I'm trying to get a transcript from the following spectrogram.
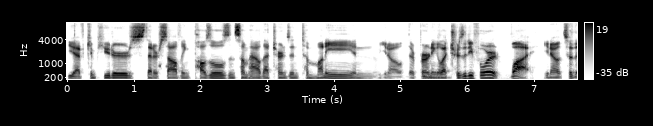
you have computers that are solving puzzles, and somehow that turns into money, and you know, they're burning mm-hmm. electricity for it. Why? You know, so the,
